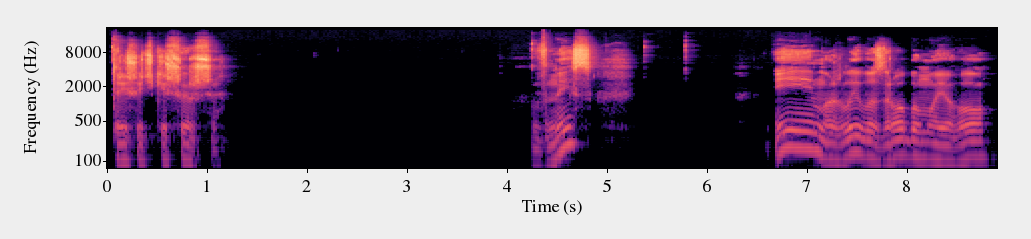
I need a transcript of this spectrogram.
трішечки ширше. Вниз. І, можливо, зробимо його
